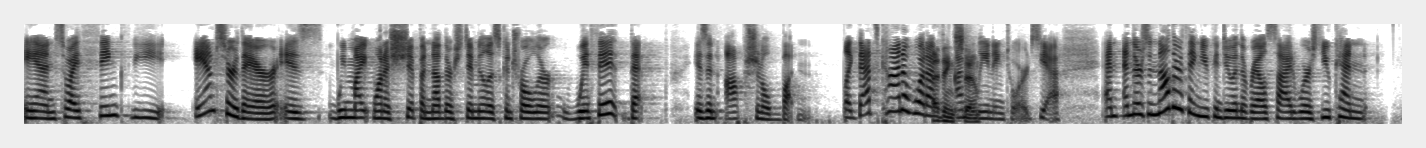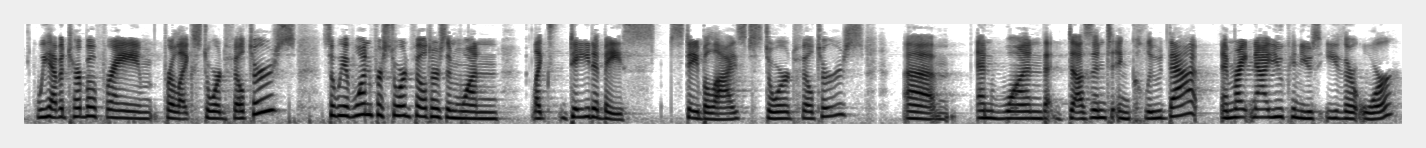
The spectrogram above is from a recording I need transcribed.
And so I think the answer there is we might want to ship another stimulus controller with it that is an optional button. Like that's kind of what I'm, think I'm so. leaning towards. Yeah. And and there's another thing you can do in the rail side where you can we have a turbo frame for like stored filters. So we have one for stored filters and one like database stabilized stored filters. Um, and one that doesn't include that. And right now you can use either or.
